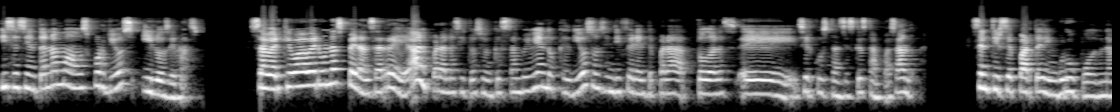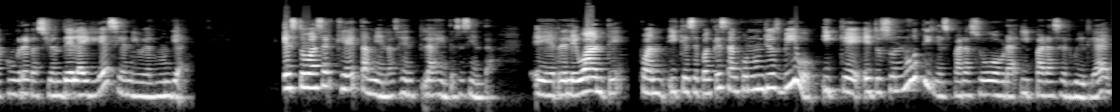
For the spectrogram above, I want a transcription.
y se sientan amados por Dios y los demás. Saber que va a haber una esperanza real para la situación que están viviendo, que Dios no es indiferente para todas las eh, circunstancias que están pasando sentirse parte de un grupo, de una congregación de la iglesia a nivel mundial. Esto va a hacer que también la gente, se sienta eh, relevante y que sepan que están con un Dios vivo y que ellos son útiles para su obra y para servirle a Él,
